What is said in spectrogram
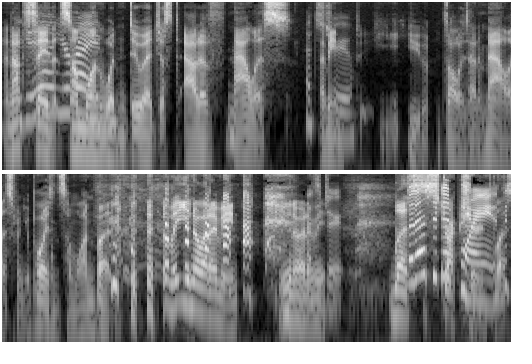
and not to say that someone right. wouldn't do it just out of malice. That's I mean, true. you, it's always out of malice when you poison someone, but but you know what I mean. You know what That's I mean. true. Less but that's a good point. It's a good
